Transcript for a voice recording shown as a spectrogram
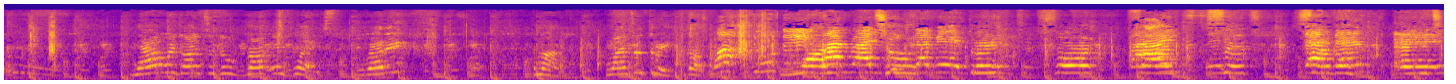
There you go. Look. Now we're going to do run in place. You ready? Come on. One, two, three. Go. One, two, three, One, five, two, seven, three, four, five, six, seven, eight,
